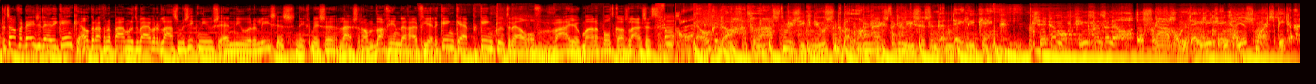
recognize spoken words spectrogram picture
Tot zover deze Daily Kink. Elke dag een paar minuten bij met het laatste muzieknieuws en nieuwe releases. Niks missen? Luister dan dag in dag uit via de Kink-app, kink.nl... of waar je ook maar een podcast luistert. Elke dag het laatste muzieknieuws en de belangrijkste releases in de Daily Kink. Check hem op kink.nl of vraag om Daily Kink aan je smart speaker.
